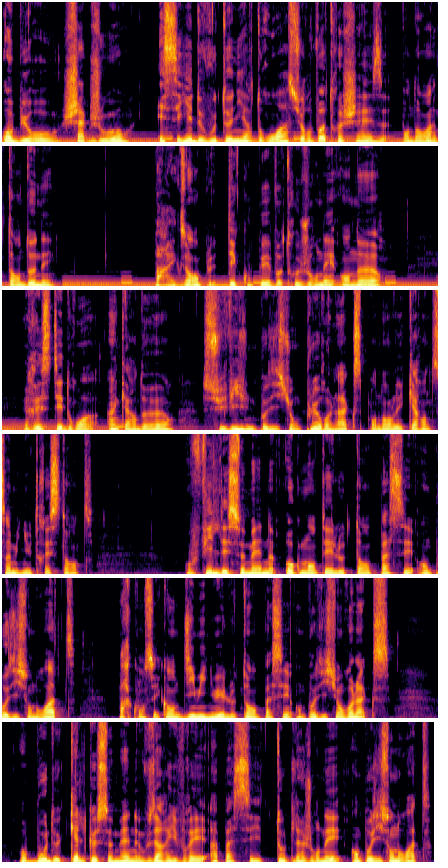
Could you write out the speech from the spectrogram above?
au bureau, chaque jour, essayez de vous tenir droit sur votre chaise pendant un temps donné. Par exemple, découpez votre journée en heures. Restez droit un quart d'heure, suivi d'une position plus relaxe pendant les 45 minutes restantes. Au fil des semaines, augmentez le temps passé en position droite, par conséquent diminuez le temps passé en position relaxe. Au bout de quelques semaines, vous arriverez à passer toute la journée en position droite.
